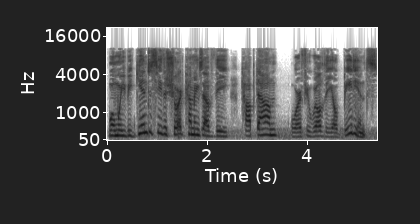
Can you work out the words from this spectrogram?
When we begin to see the shortcomings of the top down, or if you will, the obedience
